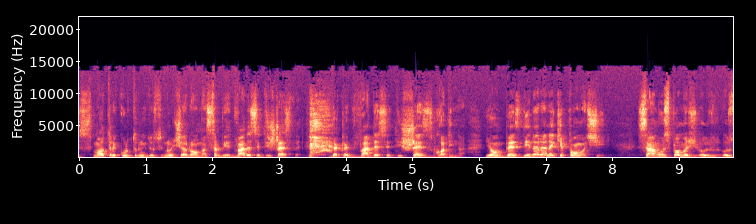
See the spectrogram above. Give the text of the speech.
smotre kulturnih dostignuća Roma Srbije, 26. Dakle, 26 godina. I on bez dinara neke pomoći samo uz pomoć, uz, uz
